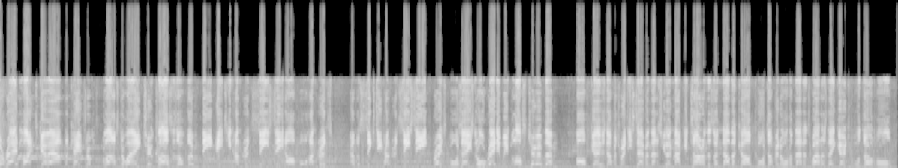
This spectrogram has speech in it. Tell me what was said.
The red lights go out, the Caterhams blast away. Two classes of them, the 1800cc R400s and the 1600cc Road Sport A's. And already we've lost two of them. Off goes number 27, that's Euan McIntyre, and there's another car caught up in all of that as well as they go towards Old Hall.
